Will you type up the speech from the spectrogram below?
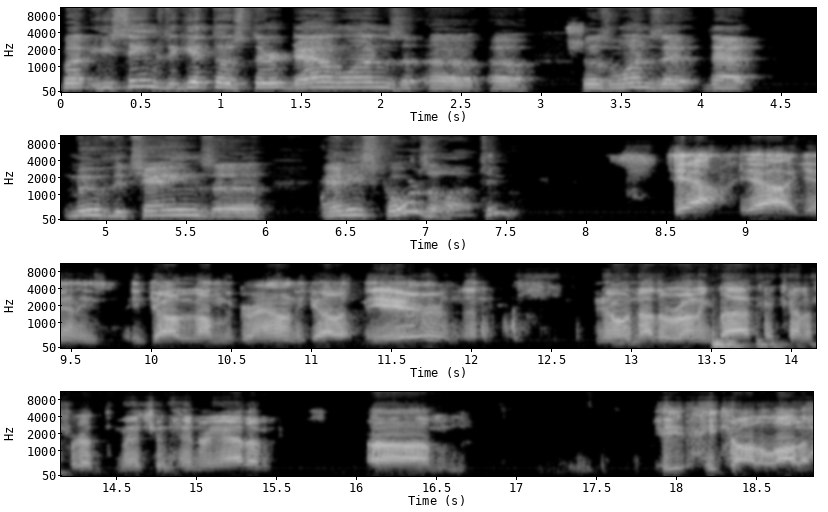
but he seems to get those third down ones, uh, uh, those ones that that move the chains, uh, and he scores a lot too. Yeah, yeah. Again, he's he got it on the ground, he got it in the air, and then you know another running back. I kind of forgot to mention Henry Adam. Um, he, he caught a lot of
